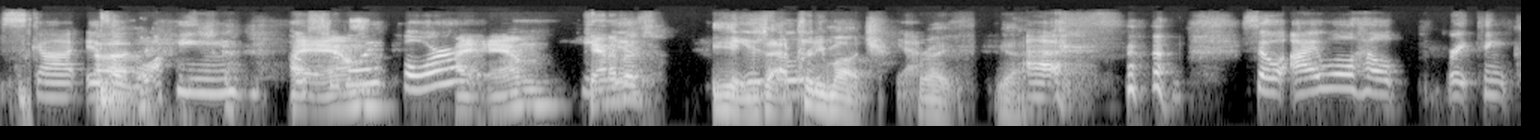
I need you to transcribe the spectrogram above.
Scott is uh, a walking I am, for. I am cannabis. Exactly. Pretty much. Yeah. Right. Yeah. Uh, so I will help. Right. Think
